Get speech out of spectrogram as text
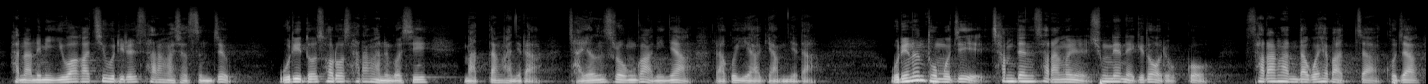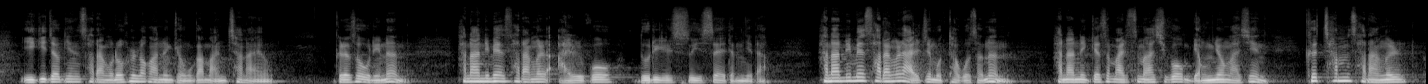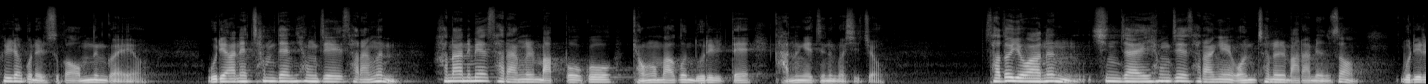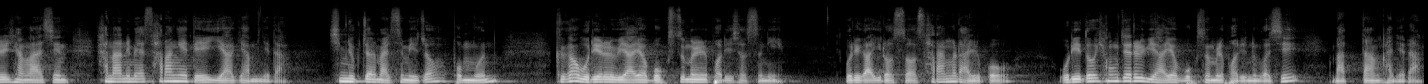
하나님이 이와 같이 우리를 사랑하셨은즉 우리도 서로 사랑하는 것이 마땅하니라 자연스러운 거 아니냐라고 이야기합니다. 우리는 도무지 참된 사랑을 흉내내기도 어렵고 사랑한다고 해봤자 고작 이기적인 사랑으로 흘러가는 경우가 많잖아요. 그래서 우리는 하나님의 사랑을 알고 누릴 수 있어야 됩니다. 하나님의 사랑을 알지 못하고서는 하나님께서 말씀하시고 명령하신 그 참 사랑을 흘려보낼 수가 없는 거예요. 우리 안에 참된 형제의 사랑은 하나님의 사랑을 맛보고 경험하고 누릴 때 가능해지는 것이죠. 사도 요한은 신자의 형제 사랑의 원천을 말하면서 우리를 향하신 하나님의 사랑에 대해 이야기합니다. 16절 말씀이죠. 본문. 그가 우리를 위하여 목숨을 버리셨으니 우리가 이로써 사랑을 알고 우리도 형제를 위하여 목숨을 버리는 것이 마땅하니라.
